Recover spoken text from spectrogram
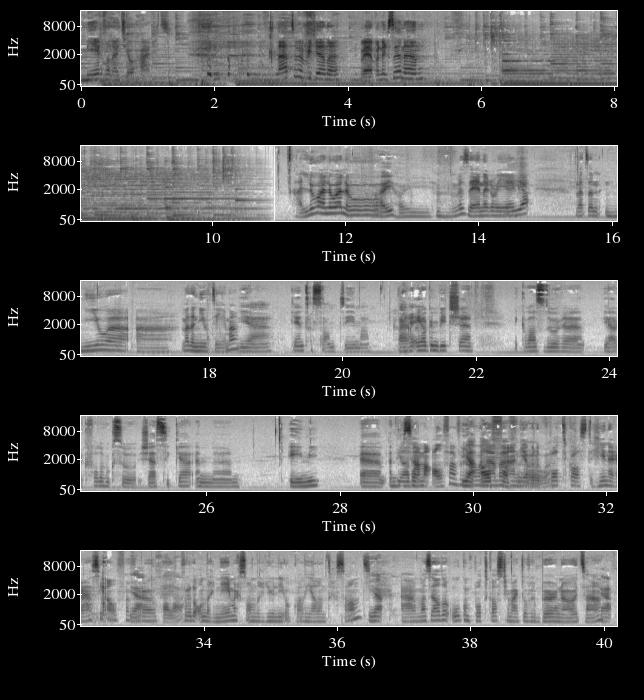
meer vanuit jouw hart. Laten we beginnen. Wij hebben er zin in. Hallo, hallo, hallo. Hoi, hoi. We zijn er weer Ja. met een, nieuwe, eh, met een nieuw thema. Ja, kei interessant thema. We waren eigenlijk een beetje... Ik was door... eh, ja, ik volg ook zo Jessica en ehm, Amy. Ehm, en die hadden... samen Alpha Ja, Vrouwen Alpha hebben. En die hebben de podcast Generatie Alpha Ja, Vrouw. voilà. Voor de ondernemers onder jullie ook wel heel interessant. Ja, Uh, maar ze hadden ook een podcast gemaakt over burn-out. Hè? ja.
